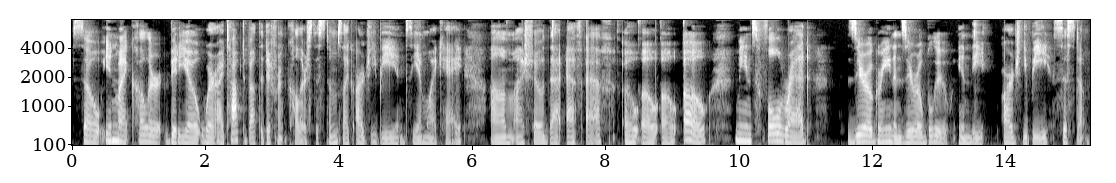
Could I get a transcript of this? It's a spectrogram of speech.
So in my color video where I talked about the different color systems like RGB and CMYK, um, I showed that FF0000 means full red, zero green, and zero blue in the RGB system.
